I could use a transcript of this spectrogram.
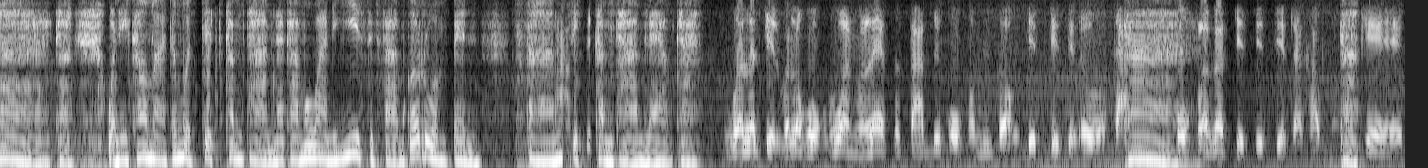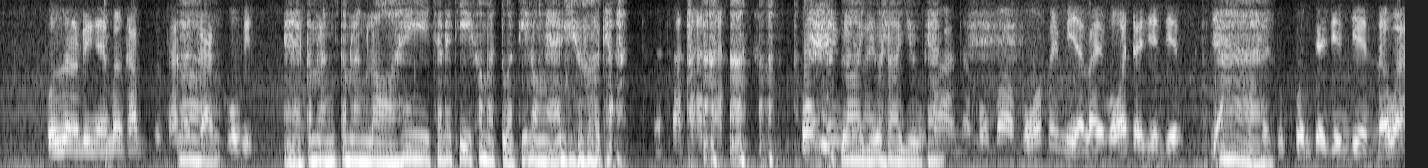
ค่ะ ค่ะ วันนี้เข้ามาทั้งหมด 7คำถามนะคะ เมื่อวานนี้ 23 ก็รวมเป็น 30คำถามแล้วค่ะ วันละเจ็ดวันละหกทุกวันวันแรกสตาร์ทด้วยหกวันที่สองเจ็ดเจ็ดเจ็ดเออสามค่ะหกแล้วก็เจ็ดเจ็ดเจ็ดนะครับค่ะโอเคคุณสนันเป็นไงบ้างครับ สถานการณ์โควิดอ่ากำลังกำลังรอให้เจ้าหน้าที่เข้ามาตรวจที่โรงงานอยู่ค่ะคงไม่มีรออยู่ะไรออยู่ครับผมว่านะผมว่าผมว่าไม่มีอะไรผมว่าใจเย็นๆ อยากค่ะให้ทุกคนใจเย็นๆแล้วว่า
